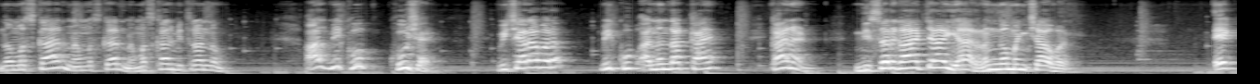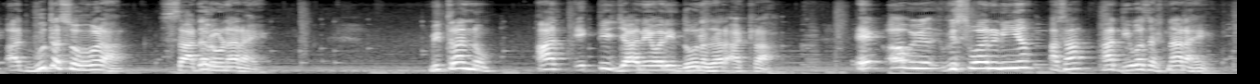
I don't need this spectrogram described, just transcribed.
नमस्कार नमस्कार नमस्कार मित्रांनो. आज मी खूप खुश आहे. विचारा बरं मी खूप आनंदात काय? कारण निसर्गाच्या या रंगमंचावर एक अद्भुत सोहळा सादर होणार आहे. मित्रांनो आज एकतीस जानेवारी दोन हजार अठरा. एक अविस्मरणीय असा हा दिवस असणार आहे.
